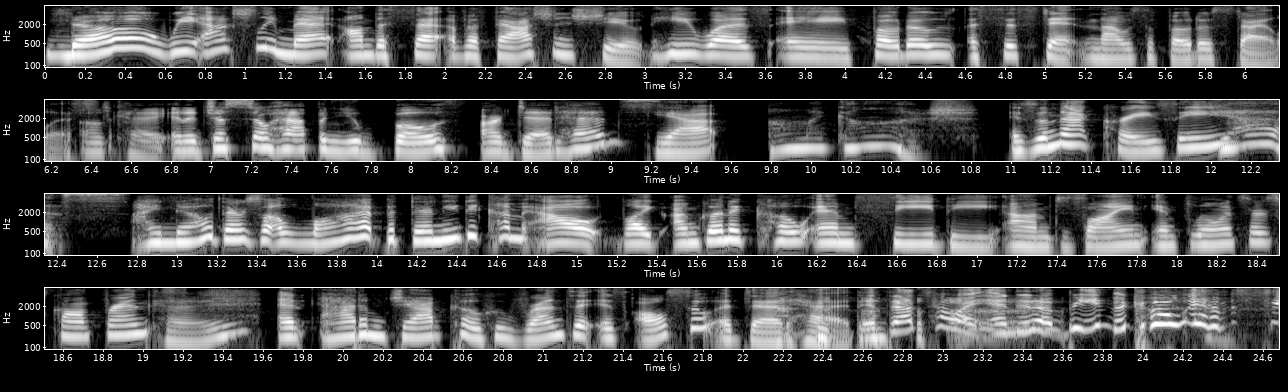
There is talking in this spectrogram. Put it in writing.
No, we actually met on the set of a fashion shoot. He was a photo assistant and I was a photo stylist. Okay. And it just so happened you both are deadheads? Yeah. Oh my gosh. Isn't that crazy? Yes. I know there's a lot, but they need to come out. Like I'm going to co-MC the um, Design Influencers Conference, Okay. and Adam Jabko, who runs it, is also a deadhead, and that's how I ended up being the co-MC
